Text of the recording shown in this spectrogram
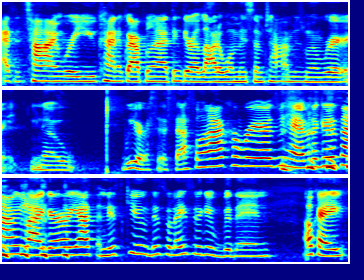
at the time where you kind of grappling? I think there are a lot of women sometimes when we're, you know, we are successful in our careers, we having a good time. We like, girl, yes, and this cute, this relationship but then okay,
